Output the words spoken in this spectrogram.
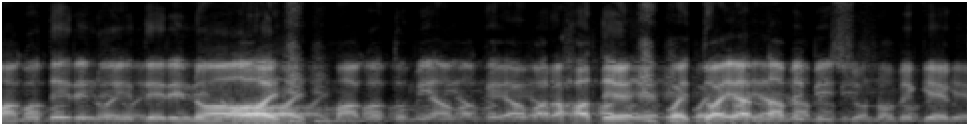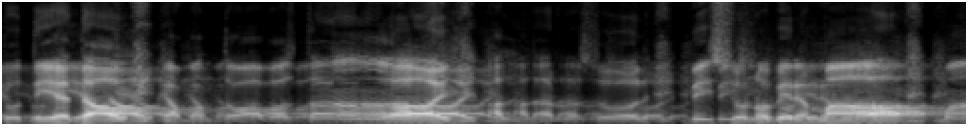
মাগো দেরি নয় দেরি নয়। মাগো তুমি আমাকে আমার হাতে ওই দয়ার নামে বিশ্ব নবীকে একটু দিয়ে দাও। এমন তো অবস্থায়? আল্লাহর রাসূল বিশ্ব নবীর মা। মা।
